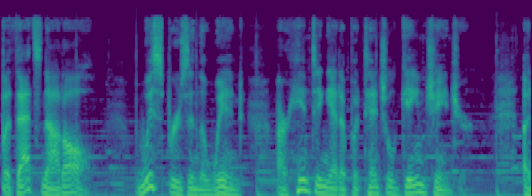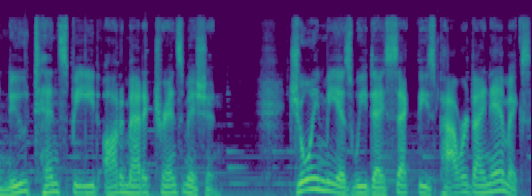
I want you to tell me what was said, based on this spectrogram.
But that's not all. Whispers in the wind are hinting at a potential game changer, a new 10-speed automatic transmission. Join me as we dissect these power dynamics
